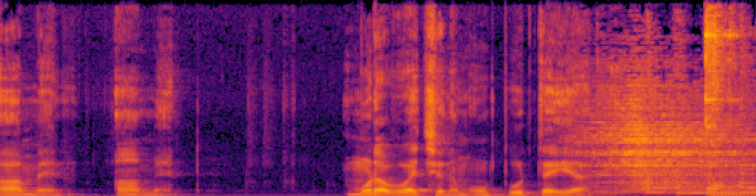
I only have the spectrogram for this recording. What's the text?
ఆమెన్. ఆమెన్. మూడవ వచనము పూర్తయ్యాలి.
